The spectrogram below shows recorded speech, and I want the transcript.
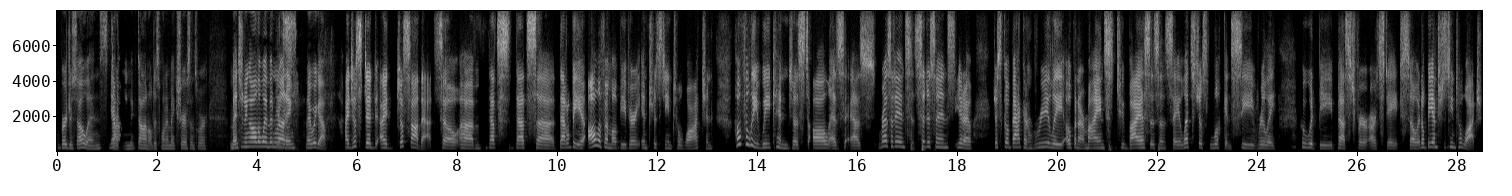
Burgess Owens. Darlene McDonald. Just want to make sure since we're mentioning all the women Yes. running. There we go. I just did. I just saw that. So um, that's that's uh, that'll be all of them will be very interesting to watch, and hopefully we can just all as as residents and citizens, you know, just go back and really open our minds to biases and say, let's just look and see really who would be best for our state. So it'll be interesting to watch.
